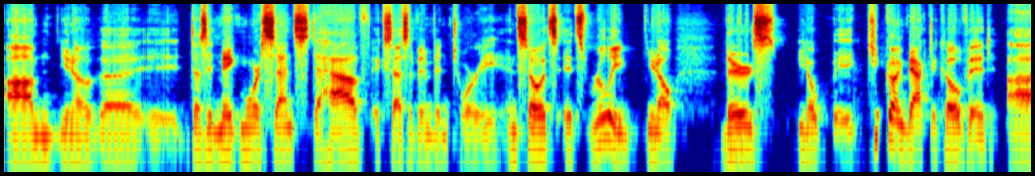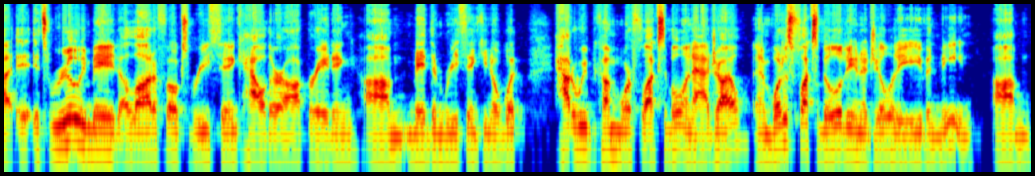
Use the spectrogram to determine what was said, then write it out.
Um, you know, the, does it make more sense to have excessive inventory? And so it's it's really you know there's you know, eh, keep going back to COVID. Uh, it, it's really made a lot of folks rethink how they're operating. Um, made them rethink, you know, what, how do we become more flexible and agile, and what does flexibility and agility even mean? Um,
